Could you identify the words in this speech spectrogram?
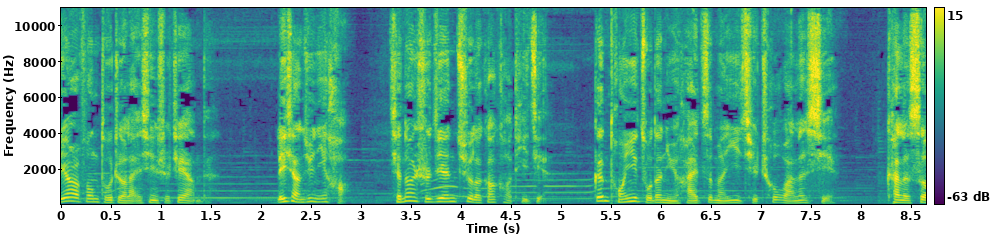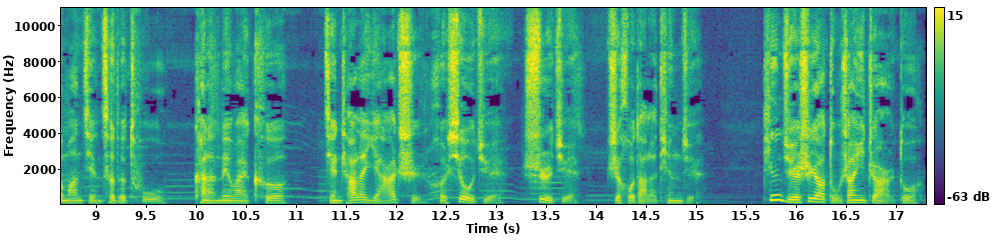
第二封读者来信是这样的：李想君你好，前段时间去了高考体检，跟同一组的女孩子们一起抽完了血，看了色盲检测的图，看了内外科，检查了牙齿和嗅觉、视觉，之后到了听觉。听觉是要堵上一只耳朵，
